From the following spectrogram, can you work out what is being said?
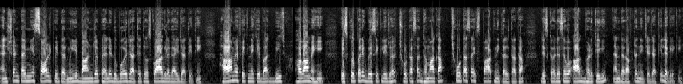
एंशियंट टाइम में सॉल्ट पीटर में ये बाँध जो पहले डुबोए जाते थे, उसको आग लगाई जाती थी। हवा में फेंकने के बाद बीच हवा में ही। इसके ऊपर एक बेसिकली जो है छोटा सा धमाका छोटा सा एक स्पार्क निकलता था, जिसकी वजह से वो आग भड़केगी एंड दर आफ्टर नीचे जाके लगेगी।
